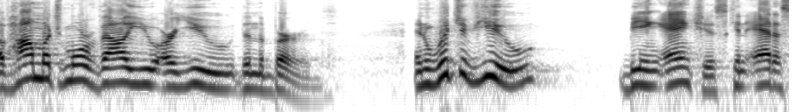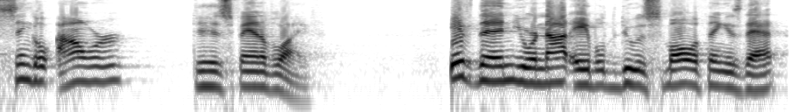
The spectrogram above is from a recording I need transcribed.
Of how much more value are you than the birds? And which of you, being anxious, can add a single hour to his span of life? If then you are not able to do as small a thing as that,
